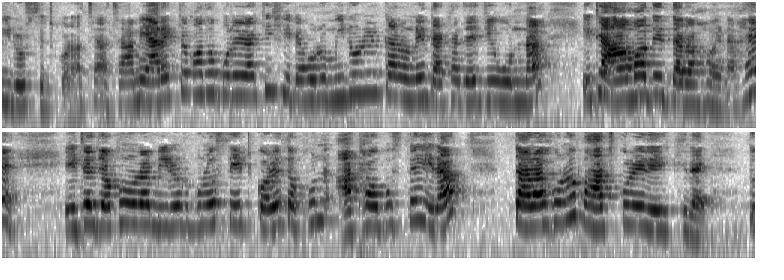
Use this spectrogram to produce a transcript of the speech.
মিরর সেট করা আছে। আচ্ছা আমি আরেকটা কথা বলে রাখি, সেটা হলো মিররের কারণে দেখা যায় যে ওড়না, এটা আমাদের দ্বারা হয় না হ্যাঁ? এটা যখন ওরা মিররগুলো সেট করে, তখন আঠা অবস্থায় এরা তারা হলো ভাঁজ করে রেখে দেয়। তো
